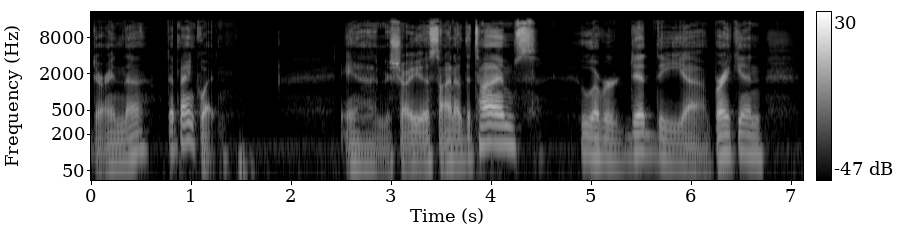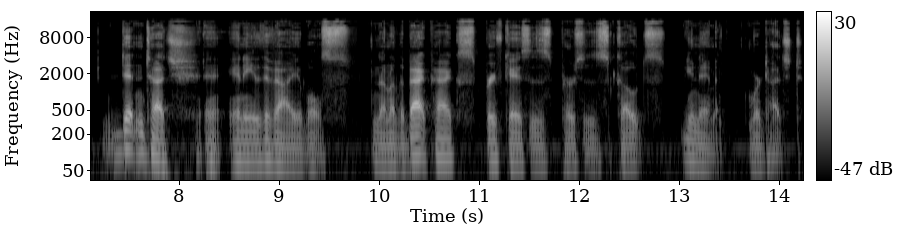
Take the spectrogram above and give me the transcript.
during the, the banquet. And to show you a sign of the times, whoever did the uh, break in didn't touch any of the valuables. None of the backpacks, briefcases, purses, coats, you name it, were touched.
